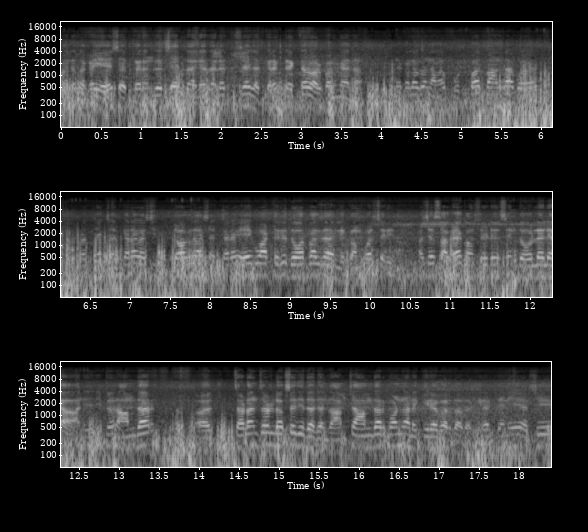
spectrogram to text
फाल्यां सकाळी हे शेतकारान जर शेत लायलें जाल्यार दुसऱ्या शेतकऱ्याक ट्रॅक्टर व्हरपाक मेळना ताका लागून हांगा फुटपाथ बांदला पळय प्रत्येक शेतकऱ्याक अशी दोग जाय शेतकऱ्याक एक वाट तरी दवरपाक जाय आसली कंपल्सरी अशें सगळ्या कॉन्स्टिट्युएन्सीन दवरलेलें आहा आनी हितून आमदार चडान चड लक्ष दिता तेंचा आमचे आमदार कोण जाणा कितें करता तो कित्याक तेणी अशी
